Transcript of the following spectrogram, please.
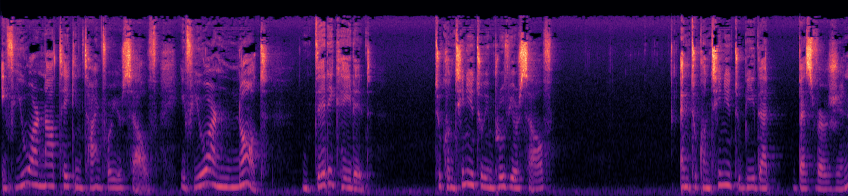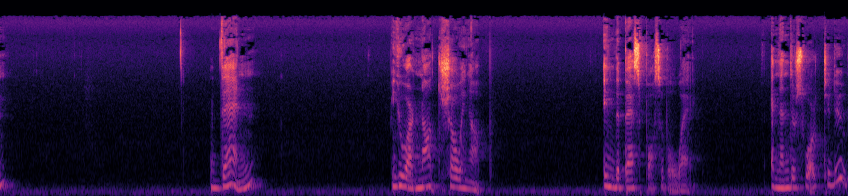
if you are not taking time for yourself, if you are not dedicated to continue to improve yourself and to continue to be that best version, then you are not showing up in the best possible way. And then there's work to do.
